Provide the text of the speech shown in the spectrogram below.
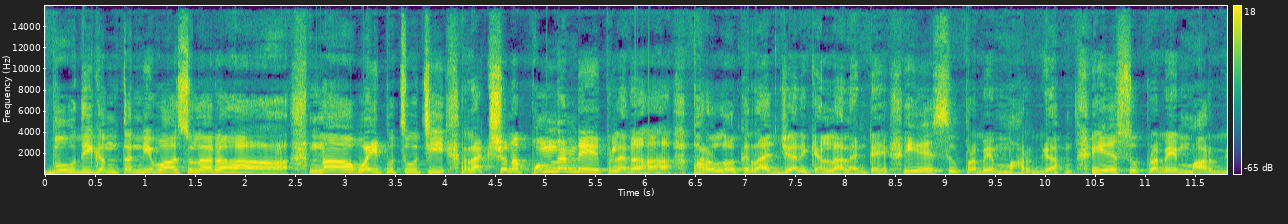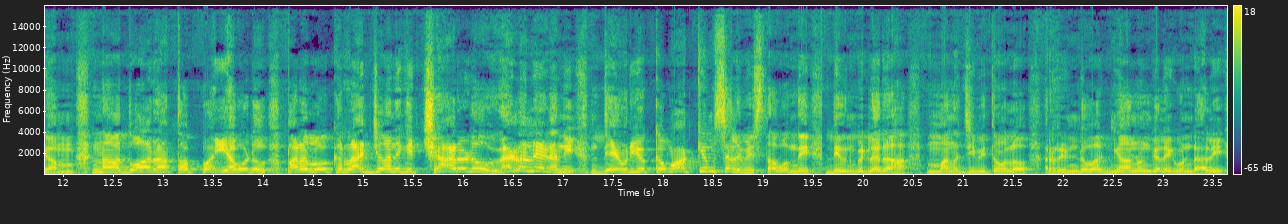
భూదిగంత నివాసులరా నా వైపు చూచి రక్షణ పొందండి పిల్లరా. పరలోక రాజ్యానికి వెళ్ళాలంటే యేసు ప్రభే మార్గం యేసు ప్రభే మార్గం. నా ద్వారా తప్ప ఎవడు పరలోక రాజ్యానికి చేరడు వెళ్ళలేడని దేవుడి యొక్క వాక్యం సెలవిస్తూ ఉంది. దేవుని బిడ్డరా మన జీవితంలో రెండవ జ్ఞానం కలిగి ఉండాలి.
